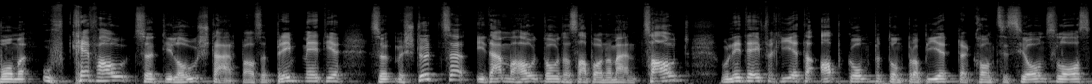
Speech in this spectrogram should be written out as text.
wo man auf keinen Fall sollte aussterben sollte. Also die Printmedien sollte man stützen, indem man halt auch das Abonnement zahlt und nicht einfach jeder abkumpelt und probiert, konzessionslos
